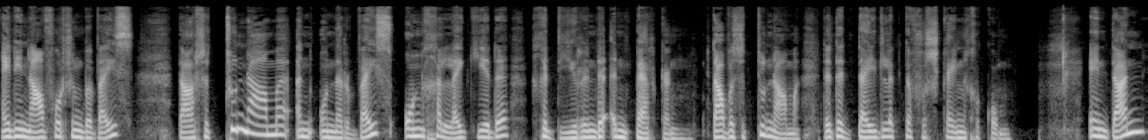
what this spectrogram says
het die navorsing bewys daar's 'n toename in onderwysongelykhede gedurende inperking. Daar was 'n toename, dit het duidelik te verskyn gekom. En dan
